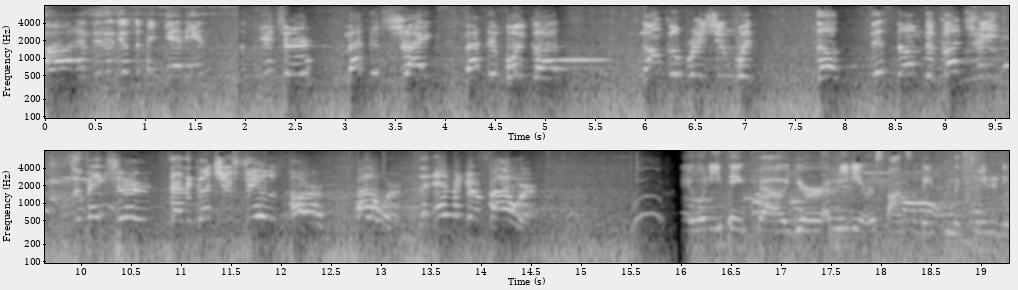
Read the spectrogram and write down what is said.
Uh, and this is just the beginning. The future, massive strikes, massive boycotts, non-cooperation with the system, the country, to make sure that the country feels our power, the immigrant power. Hey, What do you think uh, your immediate response will be from the community?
